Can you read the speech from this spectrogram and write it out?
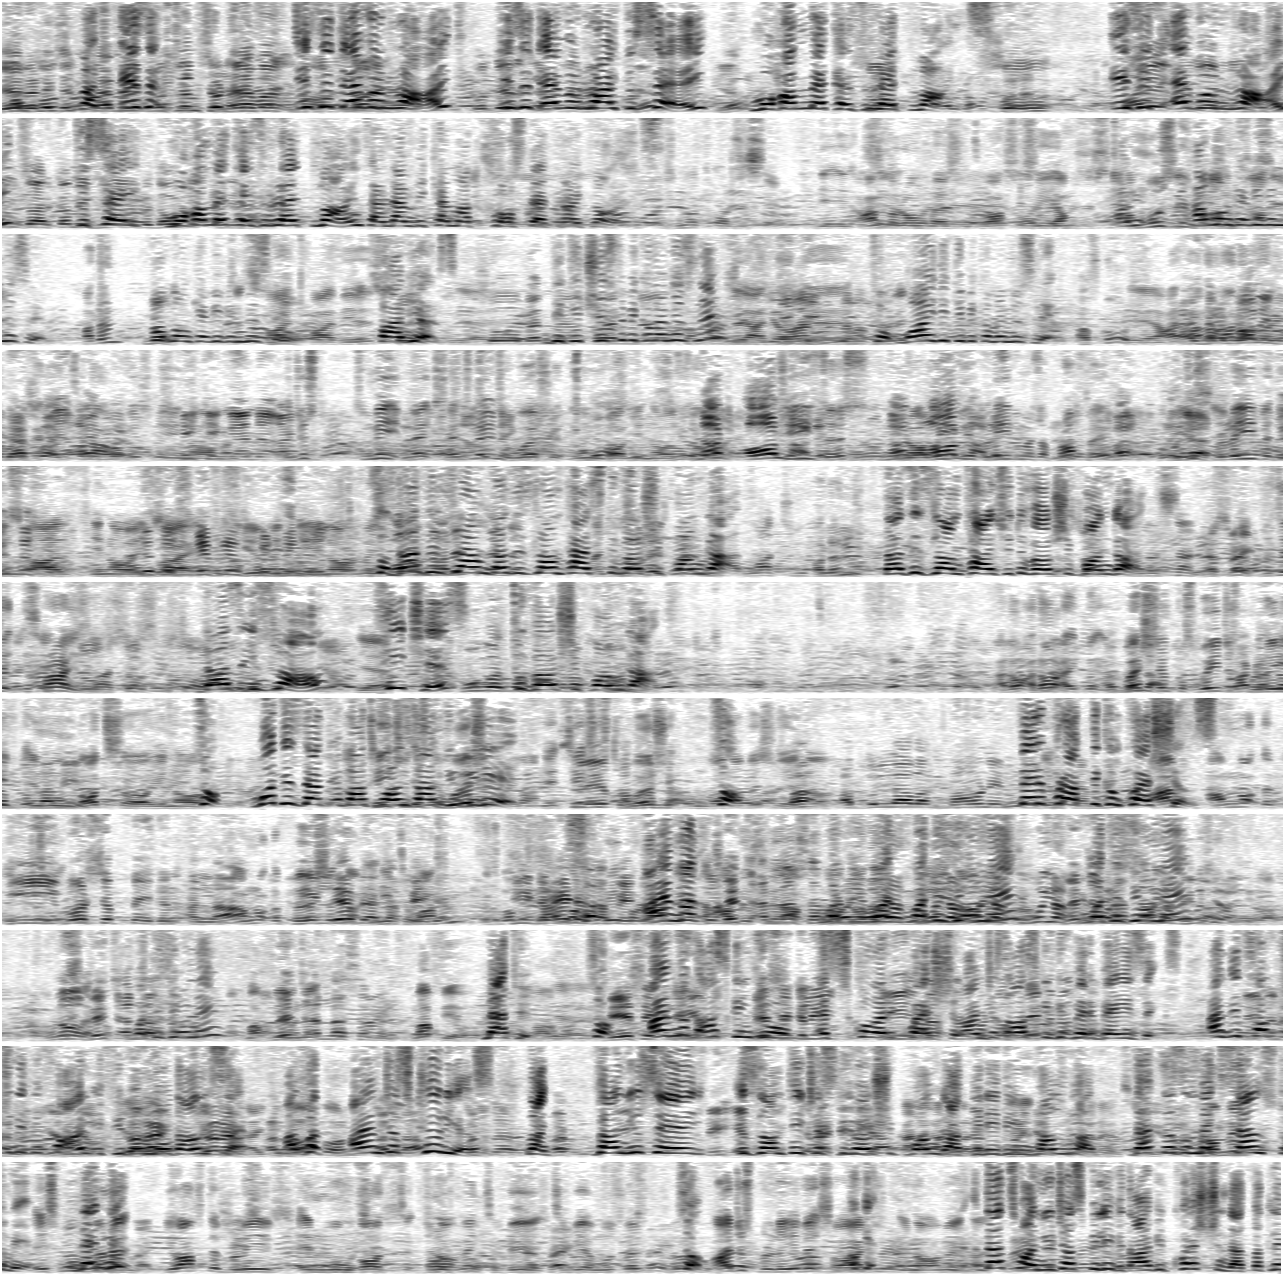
It's compulsory. Right, is it- Muslim should have a. Is it ever right? Is it ever right to say Muhammad has red lines? So, Is it ever right to say here Muhammad has red lines and then we cannot cross that red lines? It's not all the same. I'm the wrong person to ask. You see, I'm, Are I'm Muslim. How long have you been Muslim? Pardon? How long have you been Muslim? Five, five years. Five years. So when Did you choose to become a Muslim? Yeah, I think, uh, So why did you become a Muslim? Of course. Yeah, I- I, I don't- have I don't knowledge. agree That's with why it. It's about I'm obviously, you know, speaking man. and uh, just to me it makes sense to, to worship one God, you know. So Not all Jesus, knowledge. you Not know, all we, we believe him as a prophet, But- but we yes. just believe in him This is- as you know, this he's is like difference between- you know. I mean? So does Islam does Islam tell you to worship one God? Pardon? Does Islam tell you to worship one God? That's right. Does it surprise you? So, so Does Islam teaches to worship one God? I don't, I don't I, I question because we just believe in one God, so you know. So what is that about one God you worship. believe? It teaches to worship one God, So- obviously. You know. Abdullah was born in Very practical family. questions. I'm not the. He worshipped pagan Allah. I'm not the He lived that as you a need to ask. pagan. He died some as a people pagan. I am not- So which obviously Allah? What, what, what is your name? What is your name? No, which Allah What is your name? Matthew, Which innit? Allah servant? Matthew. Matthew. So Basically- I'm not asking you a scholarly question. I'm just asking you very basics. And it's absolutely fine if you don't know the answer. Uh, But I am just curious. Like when you say Islam teaches to worship one God, believe in one God, that doesn't make sense to me. Let me. You have to believe in one God. To, do you know what I mean? To be to be a Muslim. So- I just believe it. So I, Okay. you know what I mean? Like- that's fine. You just believe it. I will question that. But let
